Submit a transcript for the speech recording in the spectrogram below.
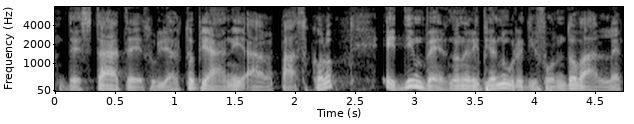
d'estate sugli altopiani al pascolo e d'inverno nelle pianure di fondovalle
